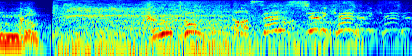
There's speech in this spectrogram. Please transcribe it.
クルトン螺線手裏剣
